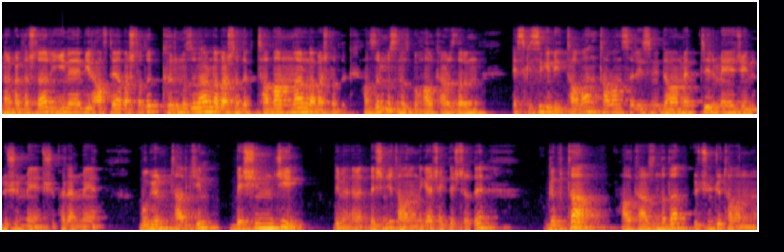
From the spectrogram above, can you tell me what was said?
Merhaba arkadaşlar. Yine bir haftaya başladık. Kırmızılarla başladık. Tabanlarla başladık. Hazır mısınız bu halka arzların eskisi gibi tavan tavan serisini devam ettirmeyeceğini düşünmeye, şüphelenmeye? Bugün Tarkim 5. değil mi? Evet 5. tavanını gerçekleştirdi. Gıpta halka arzında da 3. tavanını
